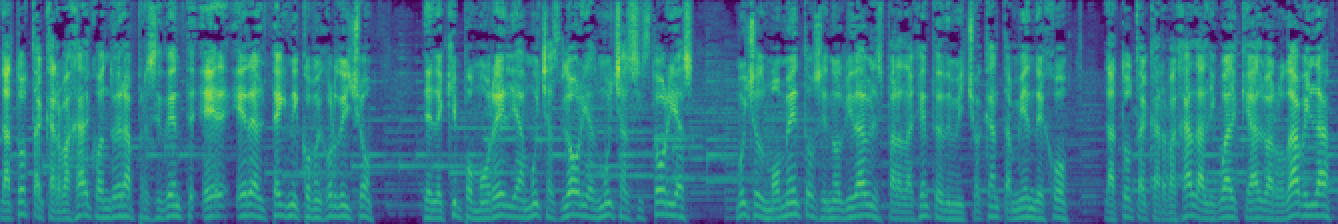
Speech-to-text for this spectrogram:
la Tota Carvajal, cuando era presidente, e, era el técnico, mejor dicho, del equipo Morelia. Muchas glorias, muchas historias muchos momentos inolvidables para la gente de Michoacán. También dejó la Tota Carvajal, al igual que Álvaro Dávila,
